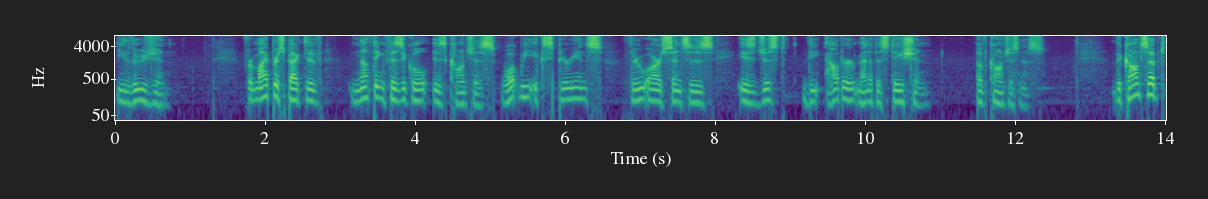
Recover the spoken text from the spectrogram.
illusion. From my perspective, nothing physical is conscious. What we experience through our senses is just the outer manifestation of consciousness. The concept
